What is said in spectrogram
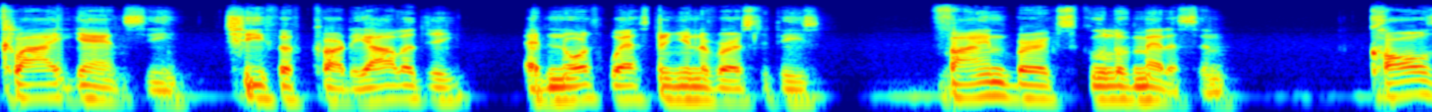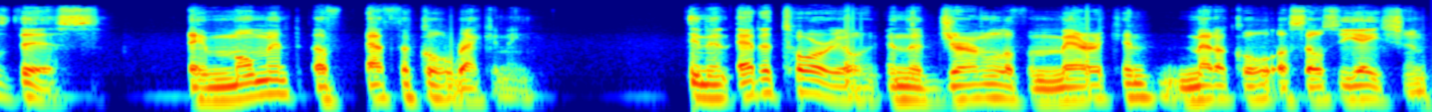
Clyde Yancy, Chief of Cardiology at Northwestern University's Feinberg School of Medicine, calls this a moment of ethical reckoning. In an editorial in the Journal of American Medical Association,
